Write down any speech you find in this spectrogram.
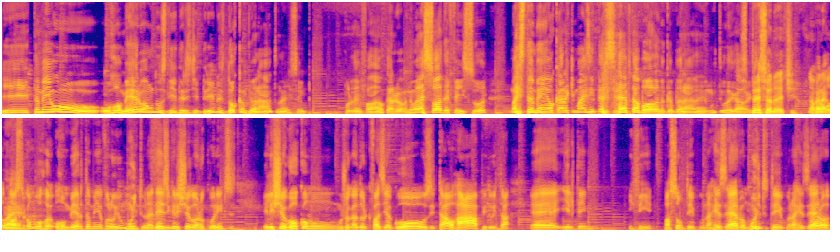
E também o, o Romero é um dos líderes de dribles do campeonato, né? Isso é importante falar. O cara não é só defensor, mas também é o cara que mais intercepta a bola no campeonato, né? Muito legal. isso. Impressionante. Não, mostra como o Ro- o Romero também evoluiu muito, né? Desde que ele chegou no Corinthians, ele chegou como um jogador que fazia gols e tal, rápido e tal. É, e ele tem, enfim, passou um tempo na reserva, muito tempo na reserva.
